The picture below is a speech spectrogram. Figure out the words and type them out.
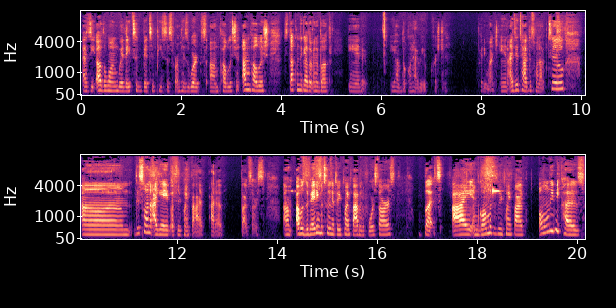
as the other one where they took bits and pieces from his works, um, published and unpublished, stuck them together in a book, and you have a book on how to be a Christian pretty much. And I did type this one up too. Um, this one I gave a 3.5 out of 5 stars. Um, I was debating between a 3.5 and a 4 stars, but I am going with the 3.5 only because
